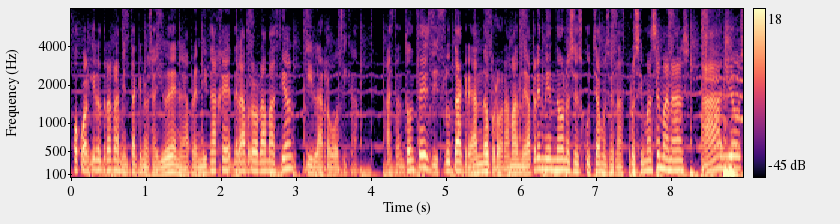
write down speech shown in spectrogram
o cualquier otra herramienta que nos ayude en el aprendizaje de la programación y la robótica. Hasta entonces, disfruta creando, programando y aprendiendo. Nos escuchamos en las próximas semanas. Adiós.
